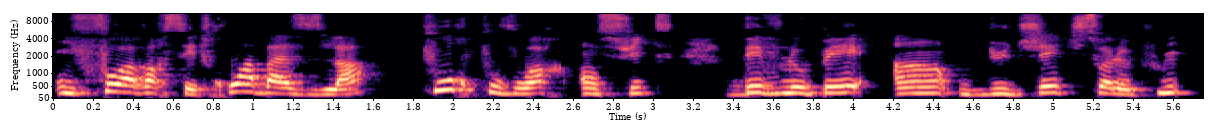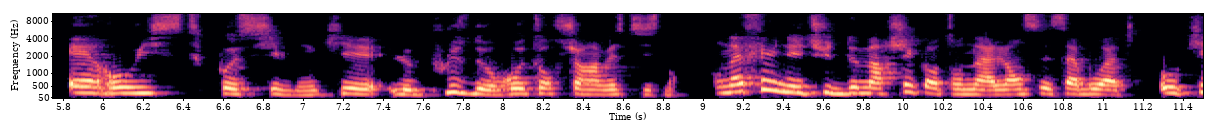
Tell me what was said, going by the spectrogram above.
il faut avoir ces trois bases-là pour pouvoir ensuite développer un budget qui soit le plus héroïste possible, donc qui ait le plus de retour sur investissement. On a fait une étude de marché quand on a lancé sa boîte, ok,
